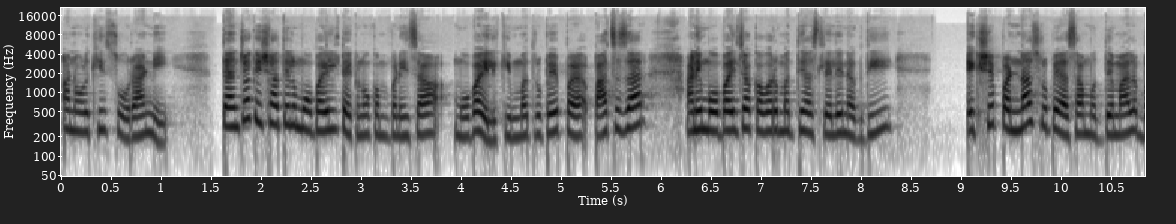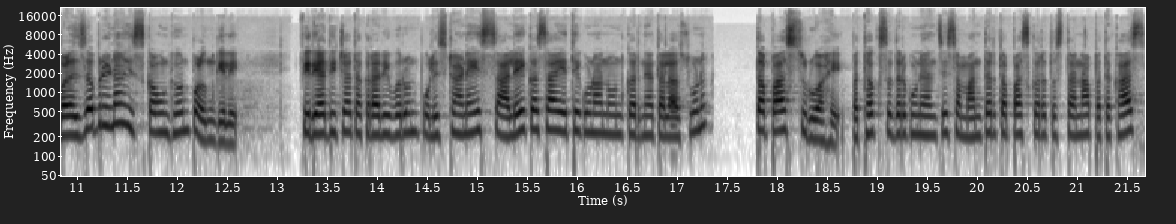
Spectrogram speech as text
अनोळखी चोरांनी त्यांच्या खिशातील मोबाईल टेक्नो कंपनीचा मोबाईल किंमत रुपये प पाच हजार आणि मोबाईलच्या कव्हरमध्ये असलेले नगदी एकशे पन्नास रुपये असा मुद्देमाल बळजबरीनं हिसकावून घेऊन पळून गेले. फिर्यादीच्या तक्रारीवरून पोलीस ठाणे सालेकसा येथे गुन्हा नोंद करण्यात आला असून तपास सुरू आहे. पथक सदर गुन्ह्यांचे समांतर तपास करत असताना पथकास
